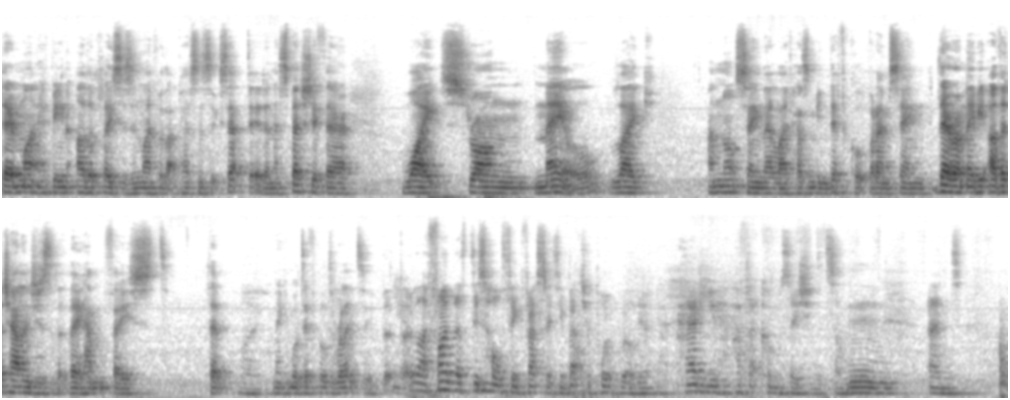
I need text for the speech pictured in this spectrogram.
there might have been other places in life where that person's accepted, and especially if they're white, strong male, like I'm not saying their life hasn't been difficult, but I'm saying there are maybe other challenges that they haven't faced that make it more difficult to relate to. But, but I find that this whole thing fascinating. Back to your point, Will. You know, how do you have that conversation with someone? Mm. And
